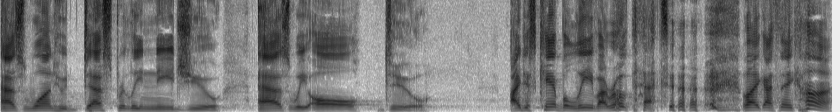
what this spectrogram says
as one who desperately needs you, as we all do. I just can't believe I wrote that. like, I think, huh,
